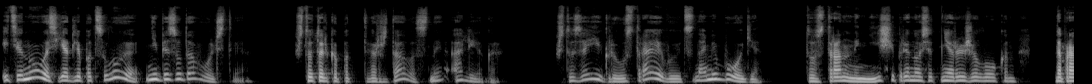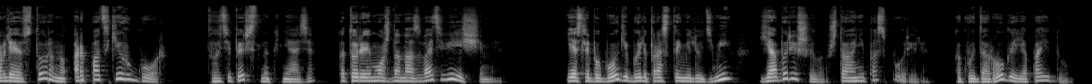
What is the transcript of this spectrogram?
и тянулась я для поцелуя не без удовольствия, что только подтверждало сны Олега. Что за игры устраивают с нами боги? То странный нищий приносит мне рыжий локон, направляя в сторону Арпатских гор, то теперь сны князя, которые можно назвать вещами. Если бы боги были простыми людьми, я бы решила, что они поспорили, какой дорогой я пойду.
